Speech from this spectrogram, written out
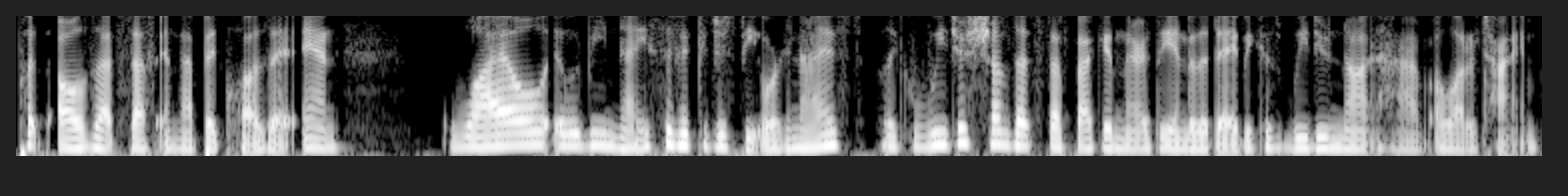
put all of that stuff in that big closet. And while it would be nice if it could just be organized, like we just shove that stuff back in there at the end of the day because we do not have a lot of time.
